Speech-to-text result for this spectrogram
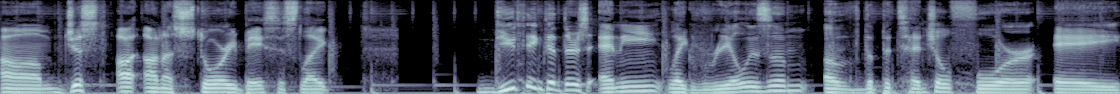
um, just on a story basis. Like, do you think that there's any like realism of the potential for a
